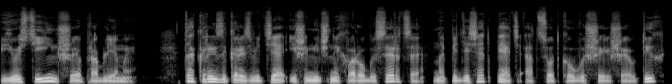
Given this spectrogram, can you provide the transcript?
Ёсць і іншыя праблемы, Так рызыка развіцця ішэмічнай хваробы сэрца на 55соткаў вышэйшая ў тых,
